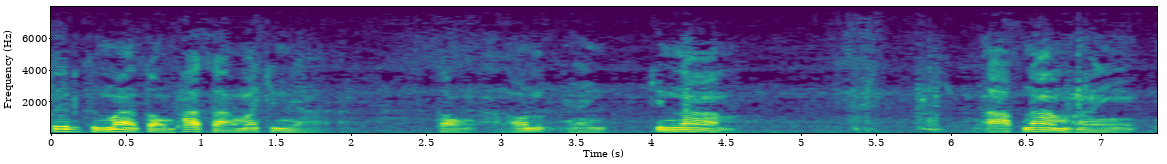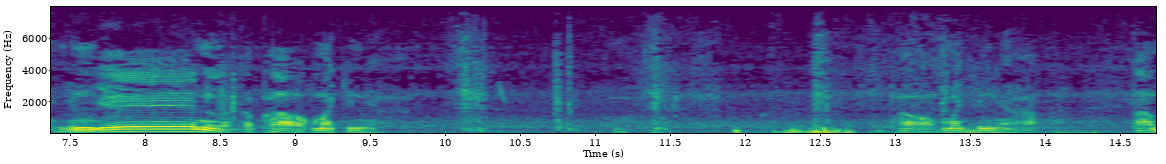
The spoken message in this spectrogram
ตื่นขึ้นมาต้องผ้าสางมากินหญ้าต้องเอาให้กินน้ำอาบน้ำให้เย็นเย็นๆแล้วก็พาออกมากินหญ้า พาออกมากินหญ้าตาม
